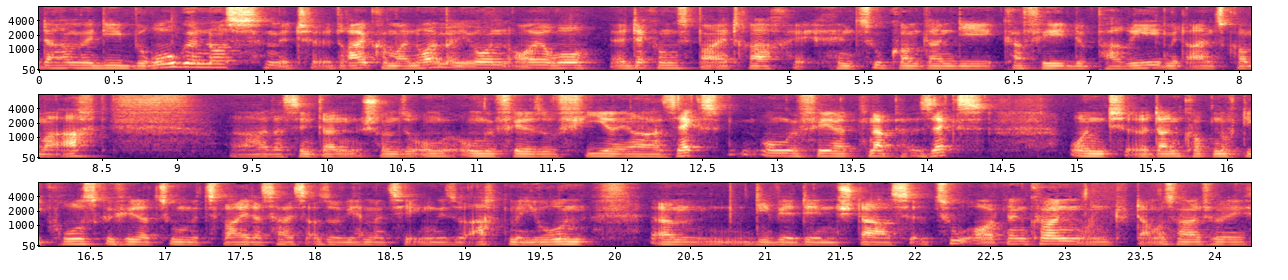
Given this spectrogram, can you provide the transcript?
Da haben wir die Bürogenuss mit 3,9 Millionen Euro Deckungsbeitrag. Hinzu kommt dann die Café de Paris mit 1,8. Ja, das sind dann schon so un ungefähr so vier, ja, sechs ungefähr, knapp sechs und äh, dann kommt noch die Großküche dazu mit zwei. Das heißt also, wir haben jetzt hier irgendwie so acht Millionen, ähm, die wir den Stars äh, zuordnen können. Und da muss man natürlich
